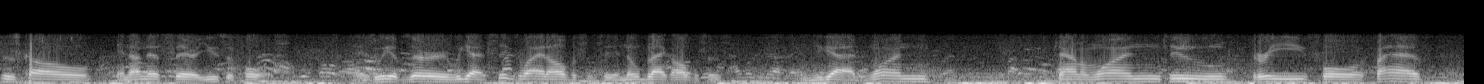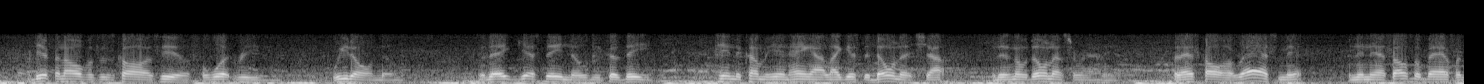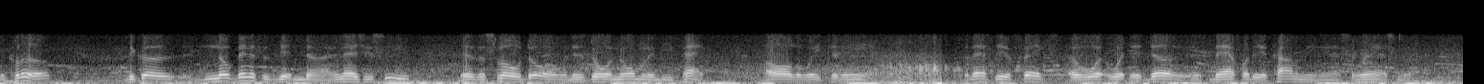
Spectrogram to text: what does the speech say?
This is called an unnecessary use of force. As we observe, we got six white officers here, no black officers. And you got one, count them, one, two, three, four, five different officers' cars here. For what reason? We don't know. But they guess they know because they tend to come here and hang out like it's the donut shop. But there's no donuts around here. So that's called harassment. And then that's also bad for the club because no business is getting done. And as you see, there's a slow door when this door normally be packed all the way to the end. So that's the effects of what, what it does. It's bad for the economy and it's harassment.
